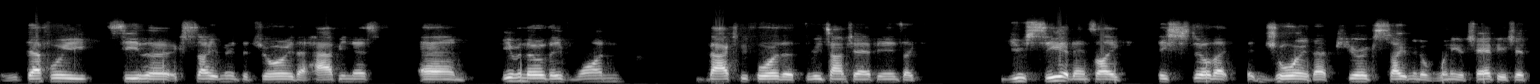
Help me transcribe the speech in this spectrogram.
You definitely see the excitement, the joy, the happiness, and even though they've won MACs before, the three-time champions, like you see it and it's like they still that, that joy, that pure excitement of winning a championship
